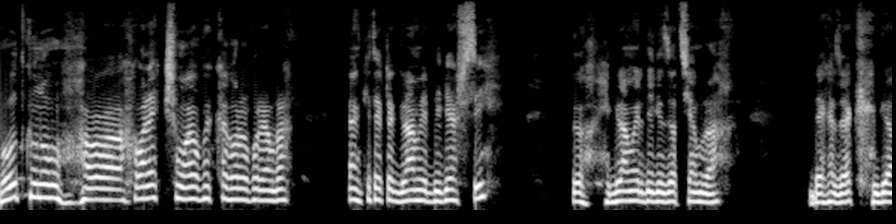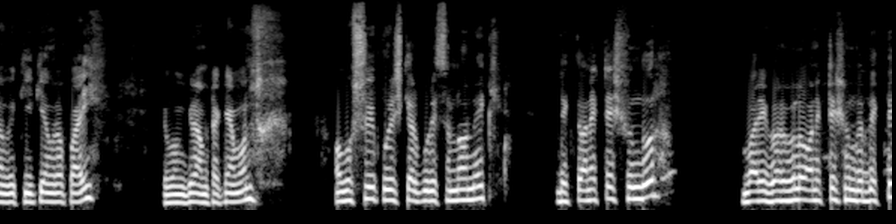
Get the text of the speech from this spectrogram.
বহুতক্ষণ আহ, অনেক সময় অপেক্ষা করার পরে আমরা কাঙ্ক্ষিত একটা গ্রামের দিকে আসছি। তো গ্রামের দিকে যাচ্ছি আমরা। দেখা যাক গ্রামে কি কি আমরা পাই এবং গ্রামটা কেমন। অবশ্যই পরিষ্কার পরিচ্ছন্ন অনেক। দেখতে অনেকটাই সুন্দর। বাড়ি ঘরগুলো অনেকটাই সুন্দর দেখতে।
